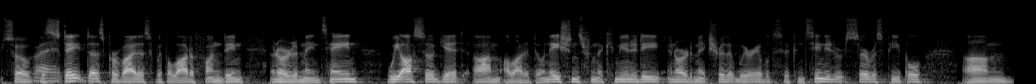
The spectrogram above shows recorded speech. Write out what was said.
So the state does provide us with a lot of funding in order to maintain. We also get um, a lot of donations from the community in order to make sure that we're able to continue to service people. Um,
